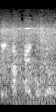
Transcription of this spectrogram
đi hai ngày cũng rồi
